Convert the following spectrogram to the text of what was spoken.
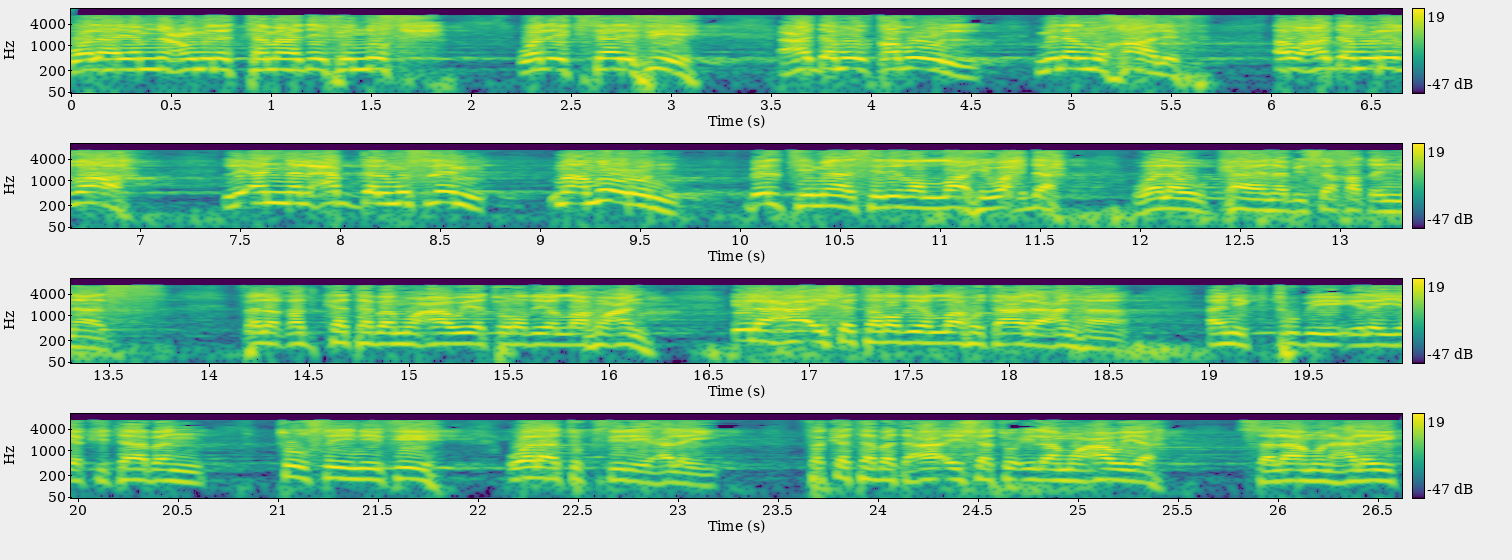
ولا يمنع من التمادي في النصح والإكثار فيه عدم القبول من المخالف أو عدم رضاه لأن العبد المسلم مأمور بالتماس رضا الله وحده ولو كان بسخط الناس. فلقد كتب معاوية رضي الله عنه إلى عائشة رضي الله تعالى عنها أن اكتبي إلي كتابا توصيني فيه ولا تكثري علي. فكتبت عائشة إلى معاوية سلام عليك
